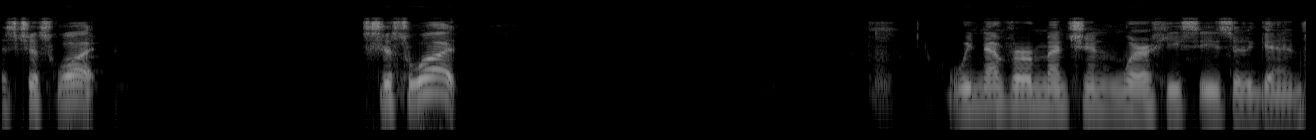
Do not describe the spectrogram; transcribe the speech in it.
It's just what? It's just what? We never mention where he sees it again.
